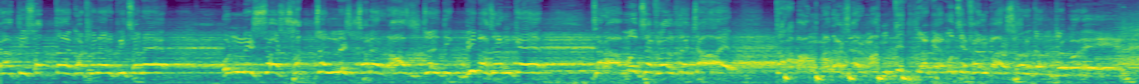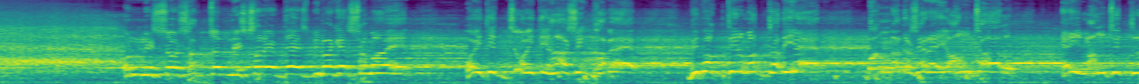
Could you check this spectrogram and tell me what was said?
জাতিসত্তা গঠনের পিছনে উনিশশো সাতচল্লিশ সালের রাজনৈতিক বিভাজনকে যারা মুছে ফেলতে চায়, তারা বাংলাদেশের মানচিত্রকে মুছে ফেলবার ষড়যন্ত্র করে। উনিশশো সাতচল্লিশ সালের দেশ বিভাগের সময় ঐতিহ্য ঐতিহাসিকভাবে বিভক্তির মধ্য দিয়ে বাংলাদেশের এই অঞ্চল, এই মানচিত্র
